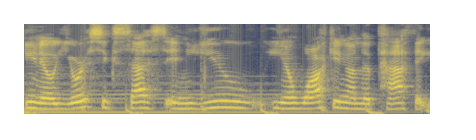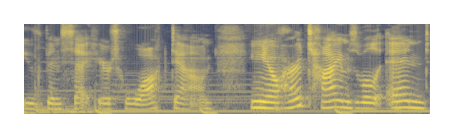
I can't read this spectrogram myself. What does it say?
you know, your success in you, you know, walking on the path that you've been set here to walk down. You know, hard times will end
